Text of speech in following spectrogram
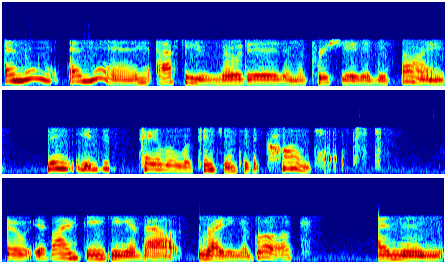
And then and then after you've noted and appreciated the signs, then you just pay a little attention to the context. So if I'm thinking about writing a book and then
